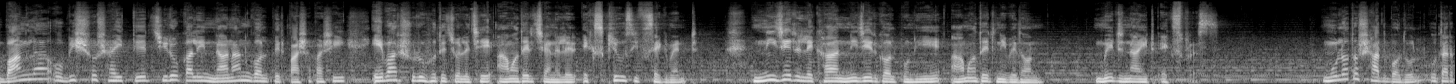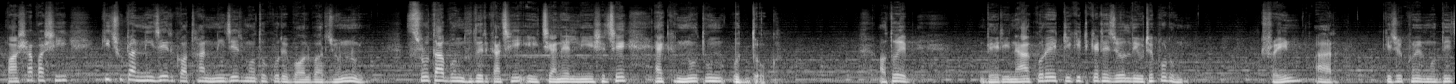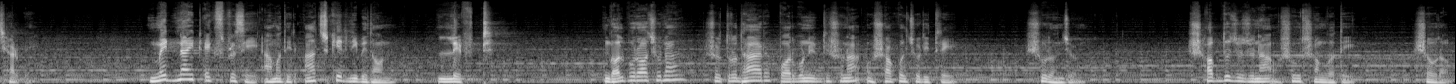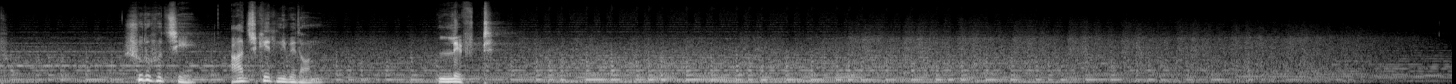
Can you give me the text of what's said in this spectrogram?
বাংলা ও বিশ্ব সাহিত্যের চিরকালীন নানান গল্পের পাশাপাশি এবার শুরু হতে চলেছে আমাদের চ্যানেলের এক্সক্লুসিভ সেগমেন্ট নিজের লেখা, নিজের গল্প নিয়ে আমাদের নিবেদন মিড নাইট এক্সপ্রেস মূলত স্বাদ বদল ও তার পাশাপাশি কিছুটা নিজের কথা নিজের মতো করে বলবার জন্যই শ্রোতা বন্ধুদের কাছে এই চ্যানেল নিয়ে এসেছে এক নতুন উদ্যোগ। অতএব দেরি না করে টিকিট কেটে জলদি উঠে পড়ুন। ট্রেন আর কিছুক্ষণের মধ্যেই ছাড়বে। মিডনাইট এক্সপ্রেসে আমাদের আজকের নিবেদন লিফট গল্প রচনা, সূত্রধার, পর্ব নির্দেশনা ও সকল চরিত্রে সুরঞ্জন। শব্দ যোজনা ও সুর সঙ্গতে সৌরভ। শুরু হচ্ছে আজকের নিবেদন লিফট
